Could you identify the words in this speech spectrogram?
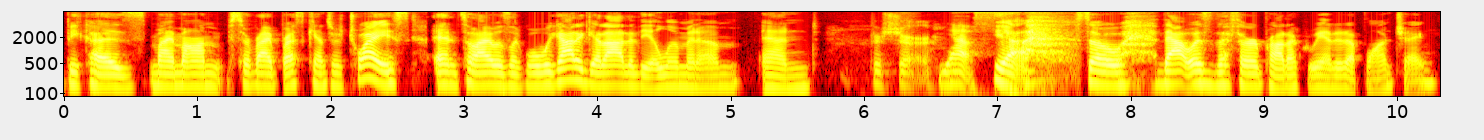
because my mom survived breast cancer twice, and so I was like, well, we got to get out of the aluminum, and For sure. yes. yeah, so that was the third product we ended up launching.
